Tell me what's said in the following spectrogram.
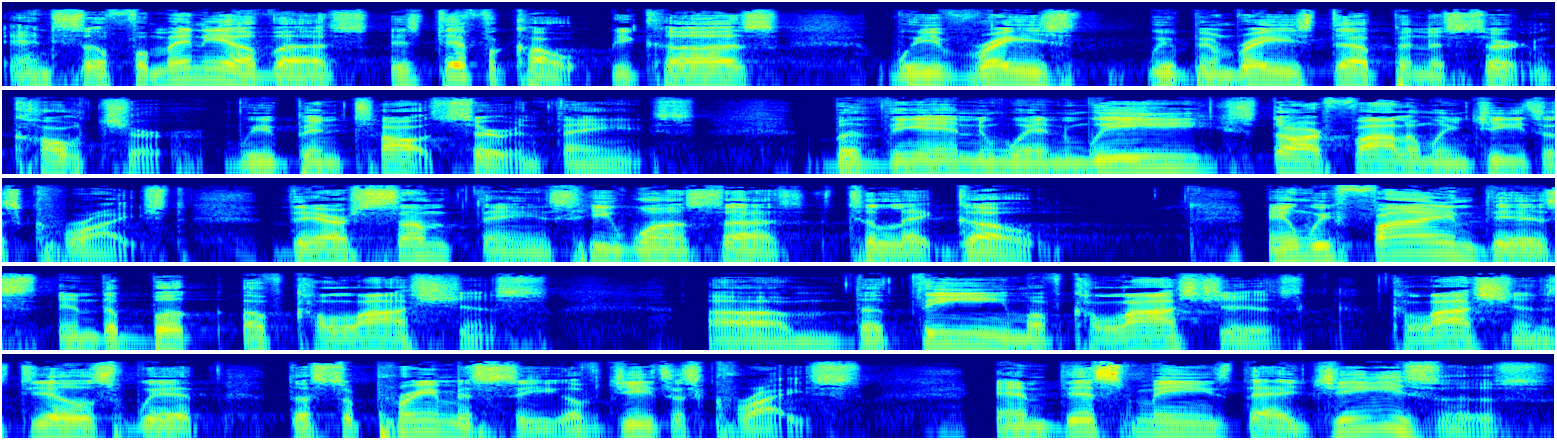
And so for many of us, it's difficult because we've raised, we've been raised up in a certain culture. We've been taught certain things. But then when we start following Jesus Christ, there are some things he wants us to let go. And we find this in the book of Colossians. Um, the theme of Colossians Colossians deals with the supremacy of Jesus Christ. And this means that Jesus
